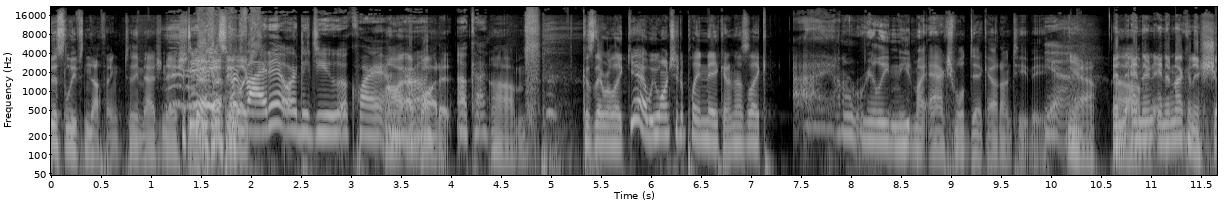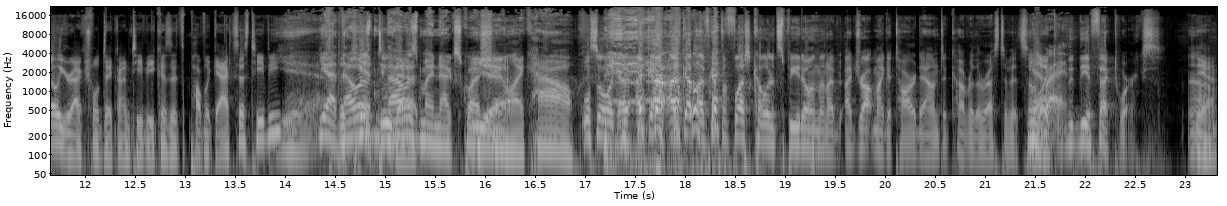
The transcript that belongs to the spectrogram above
This leaves nothing to the imagination. Did You they can see, like, provide it or did you acquire it? Uh, On I own? bought it. Okay. um, because they were like, yeah, we want you to play naked, and I was like, I, I don't really need my actual dick out on TV. Yeah. Yeah, and and, Um, they're, and they're not gonna show your actual dick on TV because it's public access TV. Yeah. yeah, They that was can't do that, that. was my next question. Yeah. Like how? Well, so like I, I've got I've got I've got the flesh colored speedo, and then I, I drop my guitar down to cover the rest of it. So Yeah. like Right. the, the effect works. Um, Yeah.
